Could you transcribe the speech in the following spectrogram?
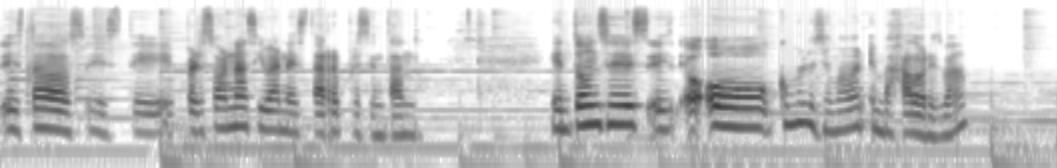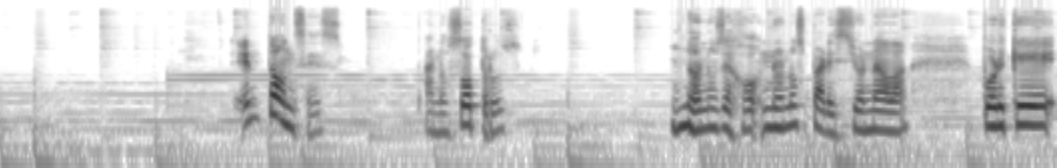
estas este, personas iban a estar representando. Entonces, o, ¿cómo les llamaban? Embajadores, ¿va? Entonces, a nosotros no nos dejó, no nos pareció nada, porque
